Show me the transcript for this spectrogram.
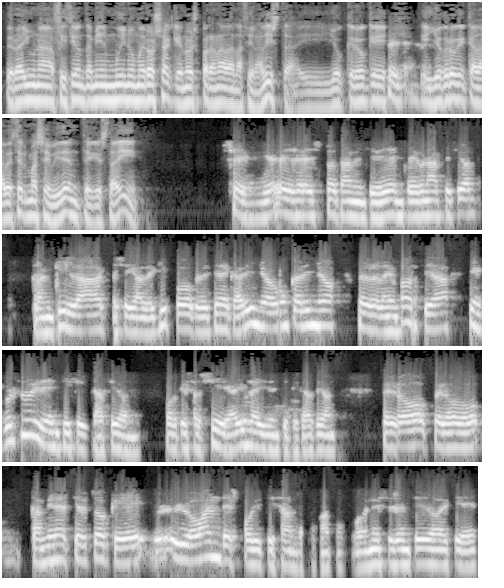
pero hay una afición también muy numerosa que no es para nada nacionalista. Y yo creo que, sí. y yo creo que cada vez es más evidente que está ahí. Sí, es, totalmente evidente. Una afición tranquila, que sigue al equipo, que le tiene cariño, un cariño desde la infancia, incluso una identificación, porque es así, hay una identificación. Pero, pero también es cierto que lo van despolitizando poco a poco. En ese sentido hay que,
